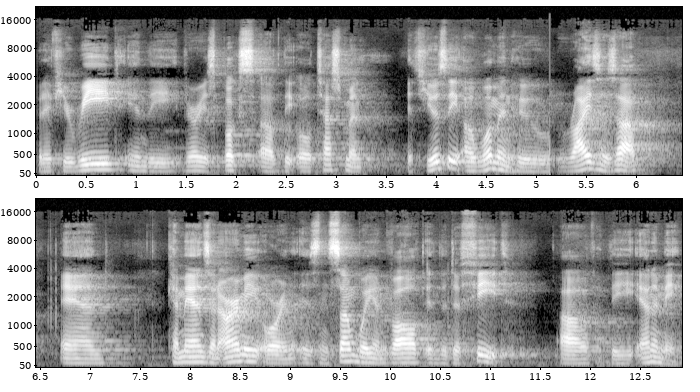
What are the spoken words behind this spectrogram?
But if you read in the various books of the Old Testament, it's usually a woman who rises up and commands an army or is in some way involved in the defeat of the enemy,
